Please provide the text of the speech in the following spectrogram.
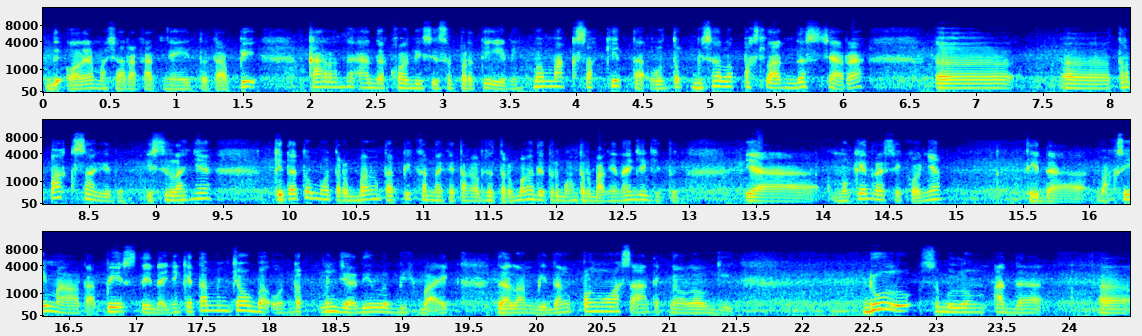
di, oleh masyarakatnya itu. Tapi karena ada kondisi seperti ini memaksa kita untuk bisa lepas landas secara uh, uh, terpaksa gitu. Istilahnya kita tuh mau terbang tapi karena kita nggak bisa terbang diterbang terbangin aja gitu. Ya mungkin resikonya tidak maksimal tapi setidaknya kita mencoba untuk menjadi lebih baik dalam bidang penguasaan teknologi. Dulu sebelum ada uh,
